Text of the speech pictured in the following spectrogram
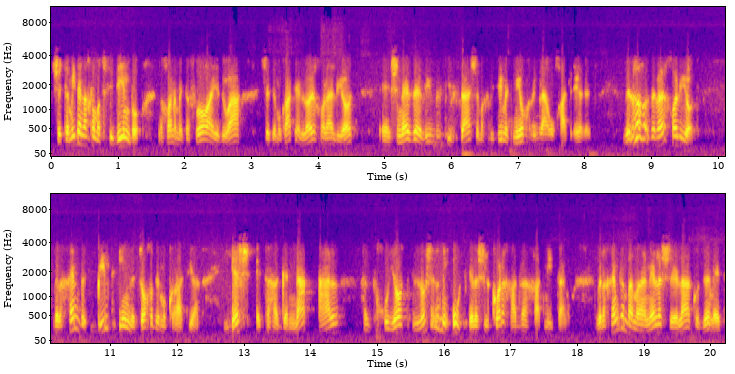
שתמיד אנחנו מפסידים בו. נכון, המטאפורה הידועה שדמוקרטיה לא יכולה להיות אה, שני זאבים בכבשה שמחליטים את מי אוכלים לארוחת ערב. זה לא, זה לא יכול להיות. ולכן בילט אין לתוך הדמוקרטיה יש את ההגנה על הזכויות, לא של המיעוט, אלא של כל אחד ואחת מאיתנו. ולכן גם במענה לשאלה הקודמת,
